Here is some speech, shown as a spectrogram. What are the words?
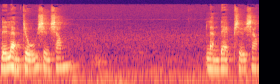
Để làm chủ sự sống. Làm đẹp sự sống.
